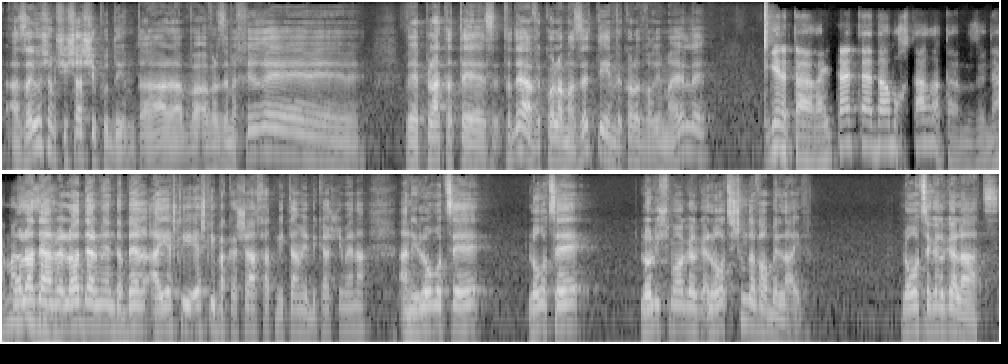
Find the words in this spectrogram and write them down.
אז היו שם שישה שיפודים, אתה, אבל זה מחיר... אה, ופלטת, אתה יודע, וכל המזטים וכל הדברים האלה. תגיד, אתה ראית את הדר מוכתר? אתה יודע מה לא, זה? לא, לא, לא יודע על מי אני מדבר. אה, יש לי, יש לי בקשה אחת מתמי, ביקשתי ממנה. אני לא רוצה, לא רוצה, לא לשמוע גלגל, לא רוצה שום דבר בלייב. לא רוצה גלגלצ,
